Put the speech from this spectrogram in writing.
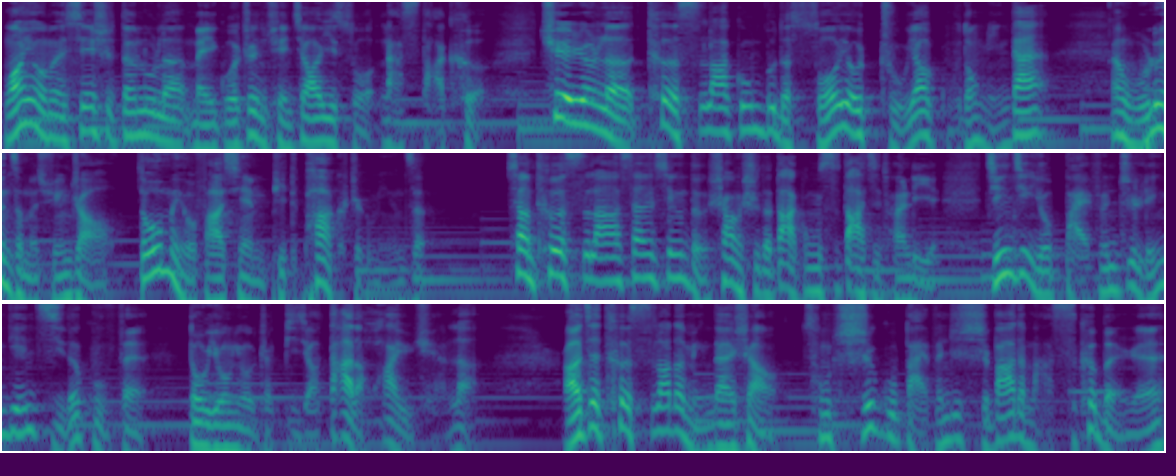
网友们先是登录了美国证券交易所纳斯达克，确认了特斯拉公布的所有主要股东名单，但无论怎么寻找都没有发现 Pete Park 这个名字。像特斯拉、三星等上市的大公司大集团里，仅仅有百分之零点几的股份都拥有着比较大的话语权了。而在特斯拉的名单上，从持股百分之十八的马斯克本人，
